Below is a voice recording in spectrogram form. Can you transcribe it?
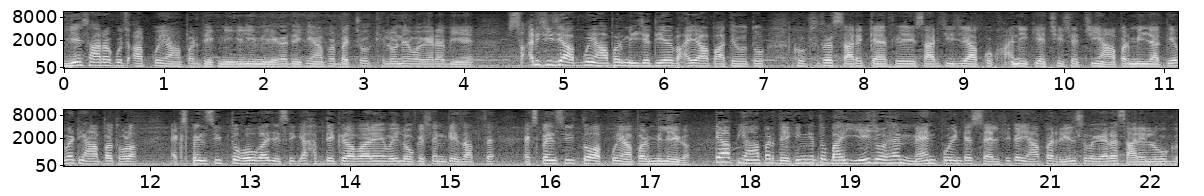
ये सारा कुछ आपको यहाँ पर देखने के लिए मिलेगा। देखिए यहाँ पर बच्चों के खिलौने वगैरह भी हैं। सारी चीज़ें आपको यहाँ पर मिल जाती है भाई आप आते हो तो खूबसूरत सारे कैफ़े सारी चीज़ें आपको खाने की अच्छी से अच्छी यहाँ पर मिल जाती है बट यहाँ पर थोड़ा एक्सपेंसिव तो होगा जैसे कि आप देख पा रहे हैं वही लोकेशन के हिसाब से एक्सपेंसिव तो आपको यहाँ पर मिलेगा आप यहाँ पर देखेंगे तो भाई ये जो है मेन पॉइंट है सेल्फी का यहाँ पर रील्स वगैरह सारे लोग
